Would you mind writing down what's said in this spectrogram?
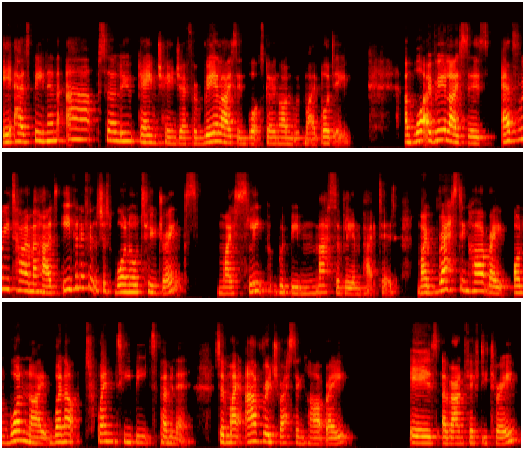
it has been an absolute game changer for realizing what's going on with my body. And what I realized is every time I had, even if it was just one or two drinks, my sleep would be massively impacted. My resting heart rate on one night went up 20 beats per minute. So my average resting heart rate is around 53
